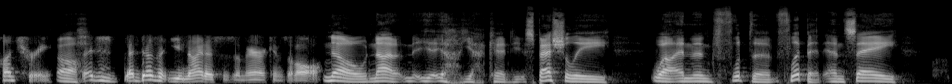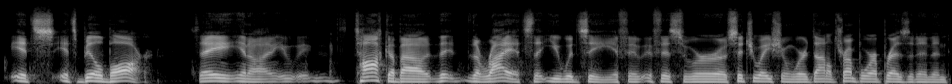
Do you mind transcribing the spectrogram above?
country? Oh. That just that doesn't unite us as Americans at all. No, not yeah, oh, yeah, could especially well, and then flip the flip it and say it's it's Bill Barr say, you know, talk about the, the riots that you would see if if this were a situation where Donald Trump were a president and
